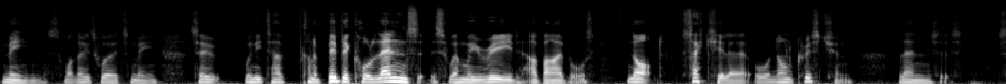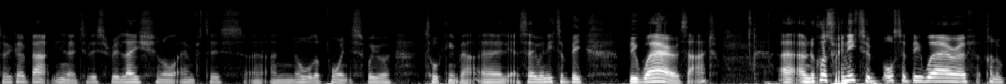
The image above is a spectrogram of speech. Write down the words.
means, what those words mean. So we need to have kind of biblical lenses when we read our Bibles, not secular or non Christian lenses. So we go back, you know, to this relational emphasis uh, and all the points we were talking about earlier. So we need to be beware of that. Uh, and of course, we need to also be aware of kind of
